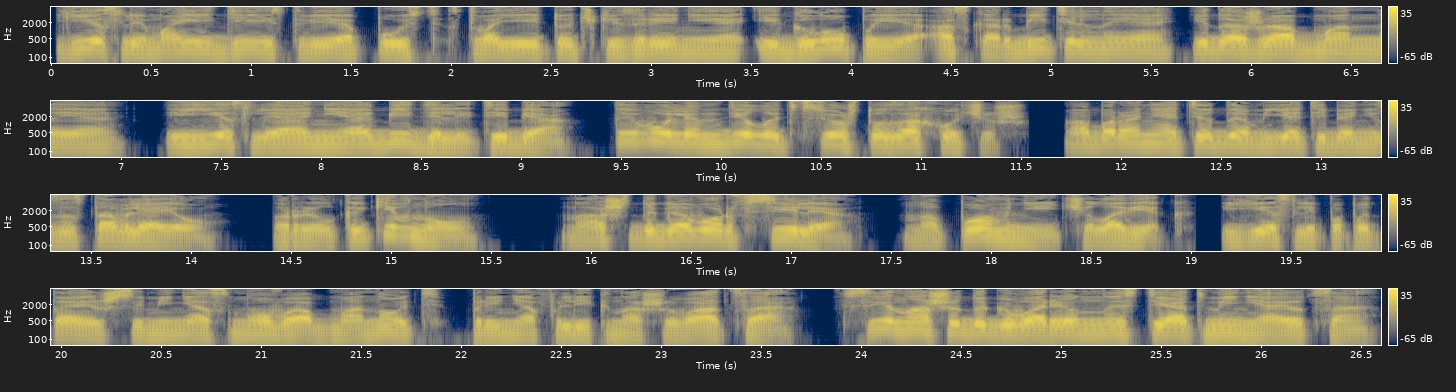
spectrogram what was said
Если мои действия, пусть с твоей точки зрения и глупые, оскорбительные и даже обманные, и если они обидели тебя, ты волен делать все, что захочешь. Оборонять Эдем я тебя не заставляю». Рылка кивнул. «Наш договор в силе. Но помни, человек, если попытаешься меня снова обмануть, приняв лик нашего отца, все наши договоренности отменяются.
